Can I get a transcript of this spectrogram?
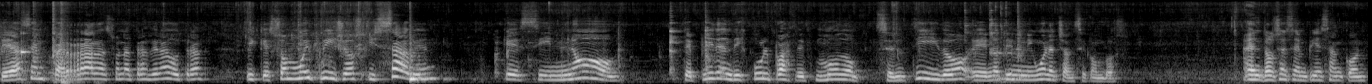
te hacen perradas una tras de la otra y que son muy pillos y saben que si no te piden disculpas de modo sentido, eh, no tienen ninguna chance con vos. Entonces empiezan con,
